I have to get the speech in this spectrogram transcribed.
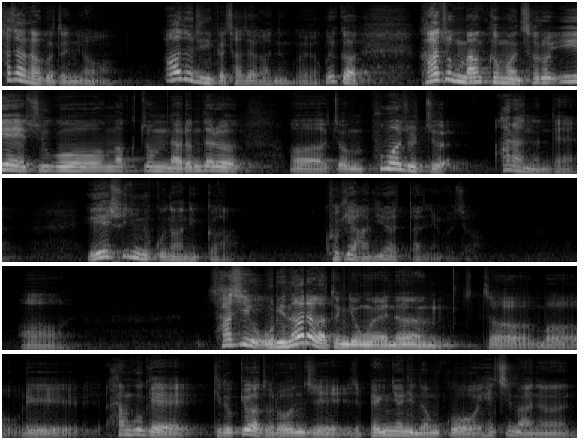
찾아가거든요. 아들이니까 찾아가는 거예요. 그러니까 가족만큼은 서로 이해해주고 막 좀 나름대로 어 좀 품어줄 줄 알았는데 예수님 믿고 나니까 그게 아니었다는 거죠. 어 사실 우리나라 같은 경우에는 저 뭐 우리 한국에 기독교가 들어온 지 이제 100년이 넘고 했지만은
